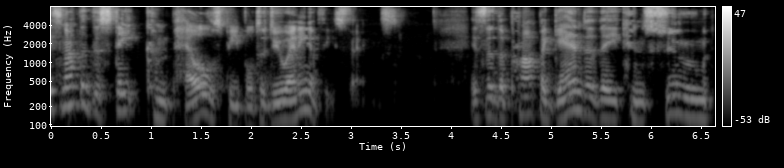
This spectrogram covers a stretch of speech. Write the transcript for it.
It's not that the state compels people to do any of these things. It's that the propaganda they consume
